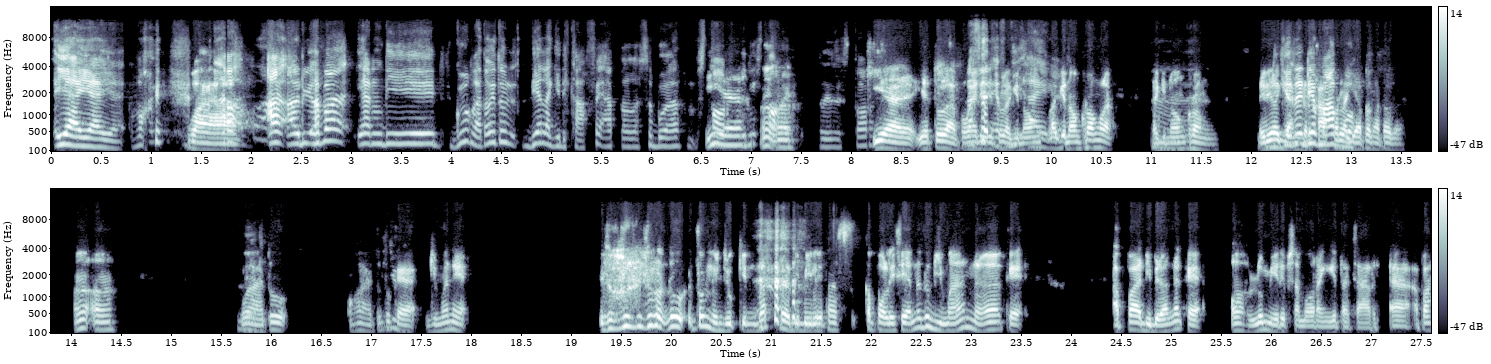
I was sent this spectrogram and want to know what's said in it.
iya iya iya pokoknya wah di- apa yang di gue nggak tahu itu dia lagi di kafe atau sebuah store Iya, ini store heeh. ya? Di store iya ya itulah pokoknya dia itu lagi nong lagi nongkrong lah lagi Hmm. nongkrong jadi lagi Dikira dia lagi apa nggak tahu dah Heeh. wah itu wah itu tuh kayak gimana ya itu itu itu, itu nunjukin banget kredibilitas kepolisiannya tuh gimana kayak apa dibilangnya kayak oh lu mirip sama orang yang kita cari eh, apa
